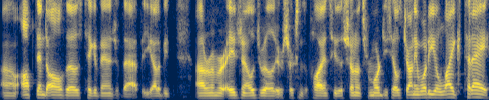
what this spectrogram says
Uh, opt into all of those, take advantage of that. But you got to be uh, remember age and eligibility restrictions apply and see the show notes for more details. Johnny, what do you like today?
